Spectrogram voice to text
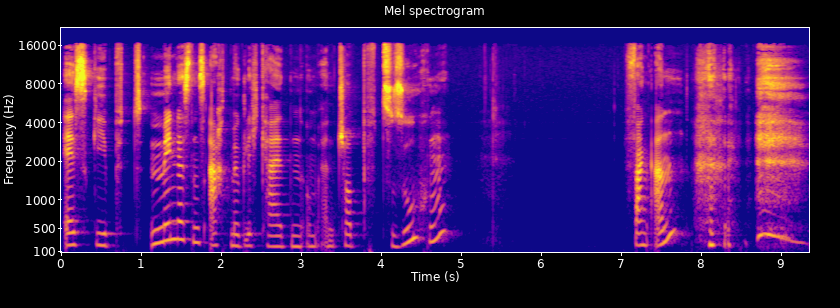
Es gibt mindestens acht Möglichkeiten, um einen Job zu suchen. Fang an.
